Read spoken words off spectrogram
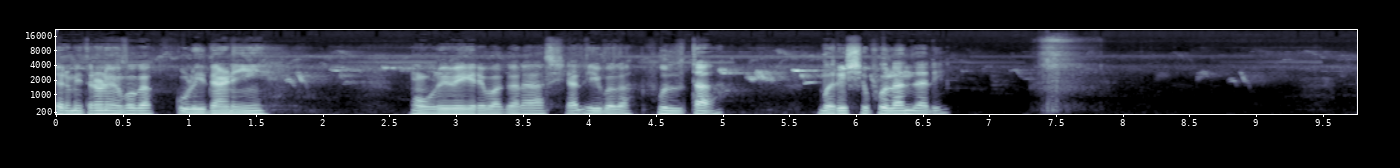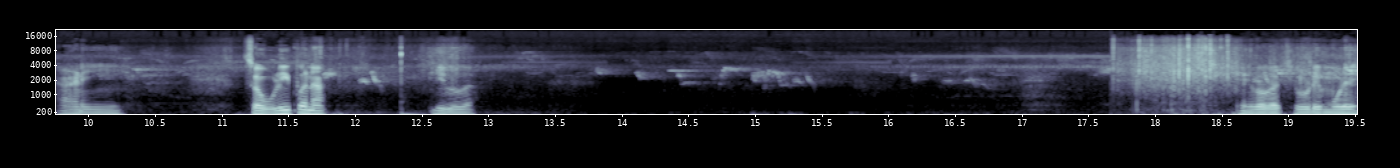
तर मित्रांनो हे बघा कुळीदाणी मोहरी वगैरे बघायला असाल. ही बघा फुलता. बरीचशी फुलां झाली. आणि चवळी पण ही बघा. हे बघा केवढे मुळे.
